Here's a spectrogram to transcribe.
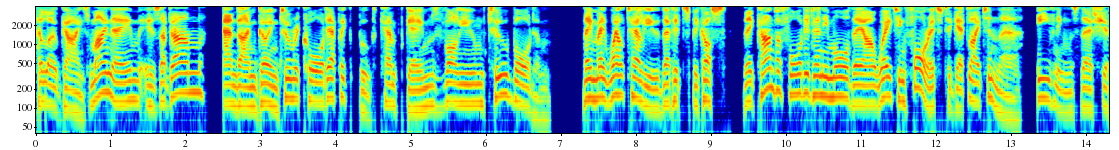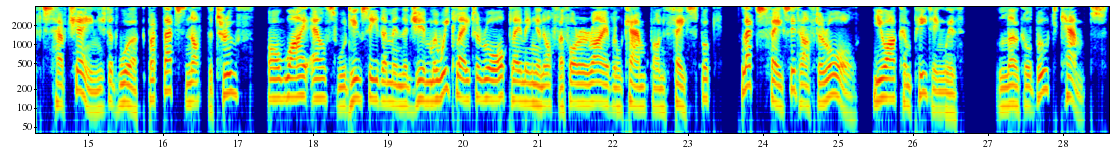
Hello guys my name is Adam, and I'm going to record Epic Bootcamp Games Volume 2 Boredom. They may well tell you that it's because, they can't afford it anymore they are waiting for it to get light in their evenings their shifts have changed at work but that's not the truth, or why else would you see them in the gym a week later or claiming an offer for a rival camp on Facebook, let's face it after all, you are competing with local boot camps,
